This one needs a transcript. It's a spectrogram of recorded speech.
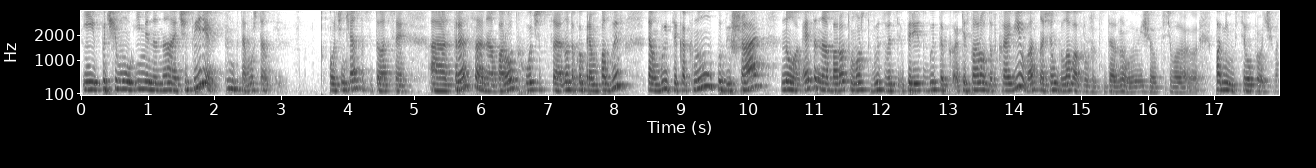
И почему именно на 4? Потому что очень часто в ситуации э, стресса, наоборот, хочется, ну такой прям позыв, там выйти к окну, подышать, но это, наоборот, может вызвать переизбыток кислорода в крови, у вас начнет голова кружиться, да, ну, еще всего, помимо всего прочего.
